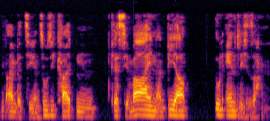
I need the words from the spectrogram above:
mit einbeziehen, Süßigkeiten, Gläschen Wein, ein Bier und ähnliche Sachen.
